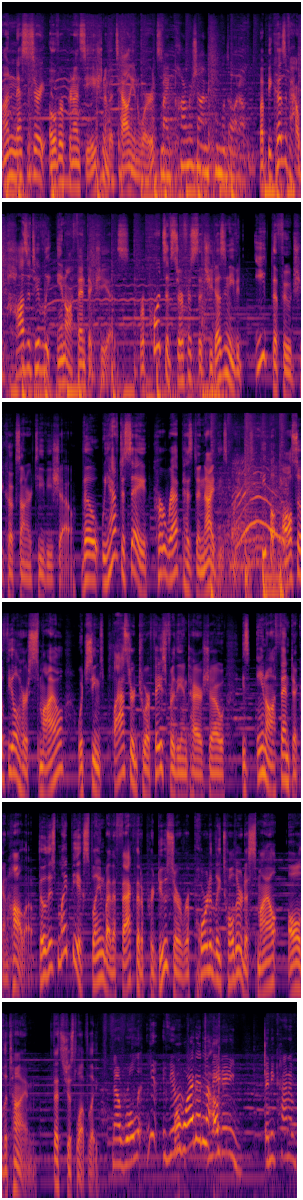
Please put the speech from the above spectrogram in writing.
unnecessary overpronunciation of Italian words, My Parmesan pomodoro. but because of how positively inauthentic she is. Reports have surfaced that she doesn't even eat the food she cooks on her TV show. Though we have to say, her rep has denied these claims. People also feel her smile, which seems plastered to her face for the entire show, is inauthentic and hollow. Though this might be explained by the fact that a producer reportedly told her to smile all the time. That's just lovely. Now roll it. Yeah, Have you Well, why didn't I- made any any kind of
